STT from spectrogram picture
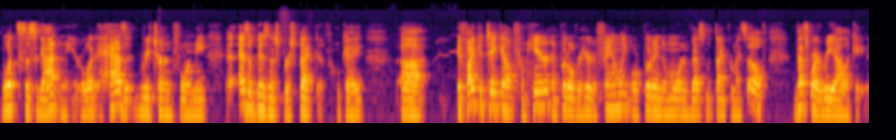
what's this gotten me or what has it returned for me as a business perspective? Okay. Uh, if I could take out from here and put over here to family or put into more investment time for myself, that's where I reallocated.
